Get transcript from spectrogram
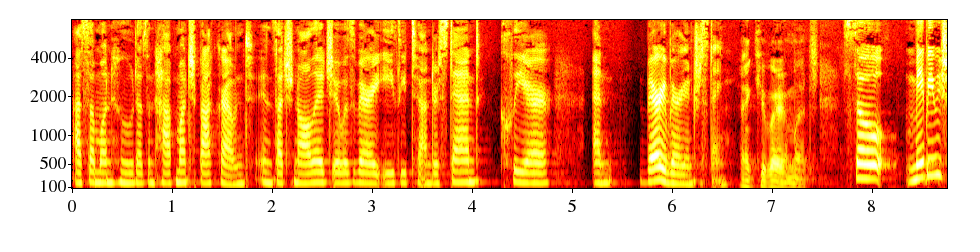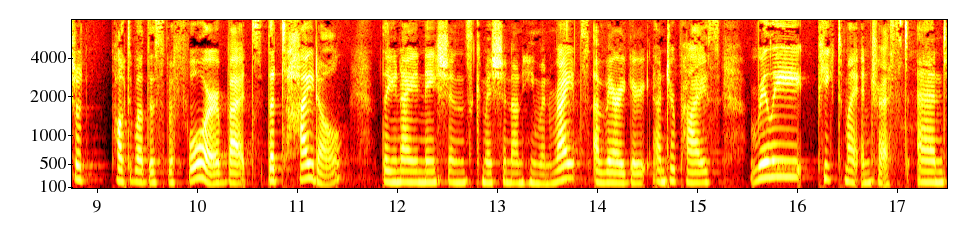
as someone who doesn't have much background in such knowledge, it was very easy to understand, clear, and very, very interesting. Thank you very much. So maybe we should talked about this before, but the title, the United Nations Commission on Human Rights, a very great enterprise, really piqued my interest. And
